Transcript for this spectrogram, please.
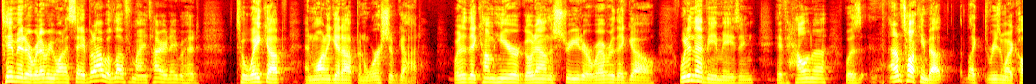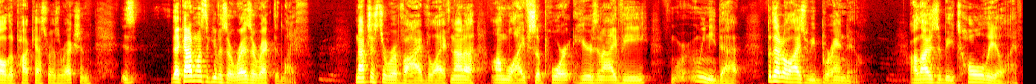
timid or whatever you want to say, but I would love for my entire neighborhood to wake up and want to get up and worship God. Whether they come here or go down the street or wherever they go. Wouldn't that be amazing if Helena was, I'm talking about, like, the reason why I call the podcast Resurrection is that God wants to give us a resurrected life, not just a revived life, not a on life support, here's an IV. We need that. But that our lives would be brand new. Our lives would be totally alive.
